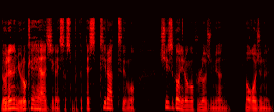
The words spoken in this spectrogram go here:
노래는 요렇게 해야지가 있었습니다. 그때 Steelheart 뭐 She's Gone 이런 거 불러주면 먹어주는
